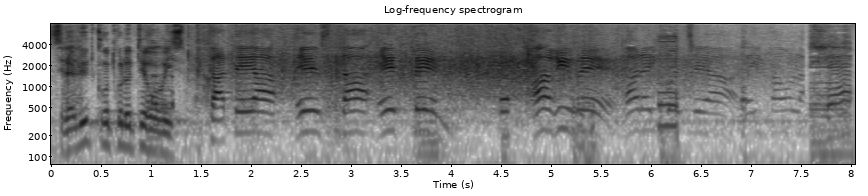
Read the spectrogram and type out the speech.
C'est la lutte contre le terrorisme. Katea ez da eten. Agirre, garaikoetxea, leizaola.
